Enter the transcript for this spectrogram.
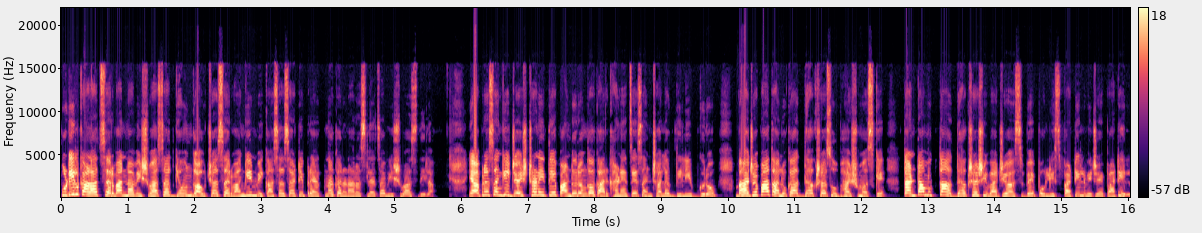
पुढील काळात सर्वांना विश्वासात घेऊन गावच्या सर्वांगीण विकासासाठी प्रयत्न करणार असल्याचा विश्वास दिला. याप्रसंगी ज्येष्ठ नेते पांडुरंग कारखान्याचे संचालक दिलीप गुरव भाजपा तालुका अध्यक्ष सुभाष मस्के तंटामुक्त अध्यक्ष शिवाजी असबे पोलीस पाटील विजय पाटील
